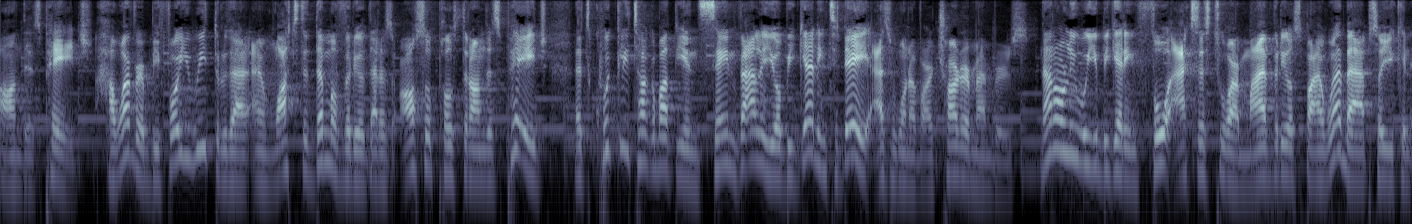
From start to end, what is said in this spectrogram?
on this page. However, before you read through that and watch the demo video that is also posted on this page, let's quickly talk about the insane value you'll be getting today as one of our charter members. Not only will you be getting full access to our My Video Spy web app so you can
